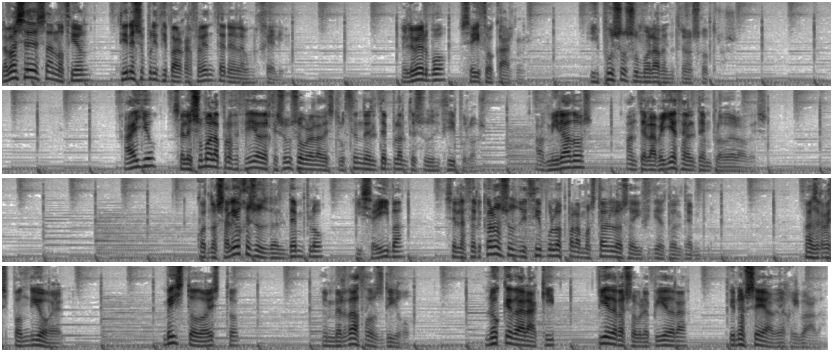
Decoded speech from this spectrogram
La base de esa noción tiene su principal referente en el Evangelio. El Verbo se hizo carne y puso su morada entre nosotros. A ello se le suma la profecía de Jesús sobre la destrucción del templo ante sus discípulos, admirados ante la belleza del templo de Herodes. Cuando salió Jesús del templo y se iba, se le acercaron sus discípulos para mostrarle los edificios del templo. Mas respondió él, ¿Veis todo esto? En verdad os digo, no quedará aquí piedra sobre piedra que no sea derribada.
